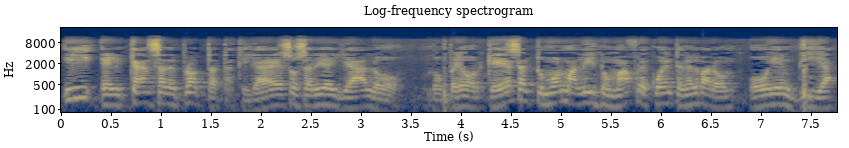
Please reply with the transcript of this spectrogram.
Y el cáncer de próstata, que ya eso sería ya lo, lo peor, que es el tumor maligno más frecuente en el varón hoy en día,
